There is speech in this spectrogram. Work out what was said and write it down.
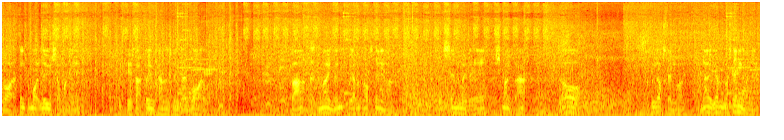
Right, I think I might lose someone here because that boom cannon is going to go wild. But at the moment, we haven't lost anyone. Let's send them over here, smoke that. Oh, have we lost anyone? No, we haven't lost anyone yet.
